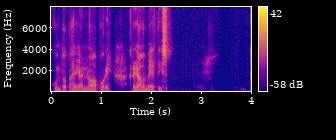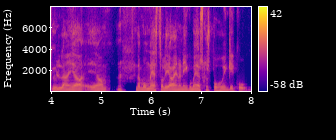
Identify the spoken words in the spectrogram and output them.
kuin tota heidän naapuri Real Betis. Kyllä, ja, ja no mun mielestä oli aina, niin kuin mä joskus puhuinkin, kun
